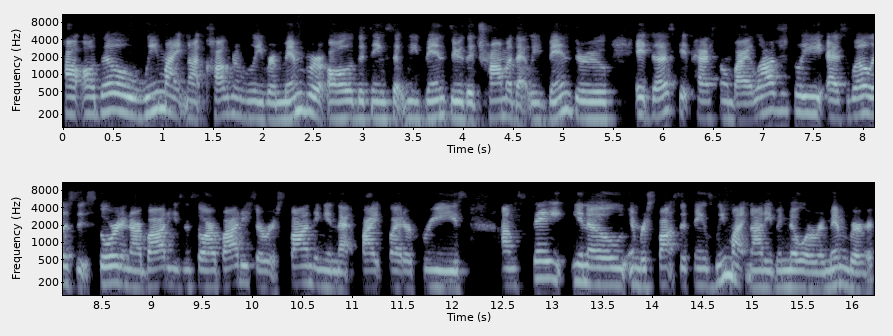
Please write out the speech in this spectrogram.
how, although we might not cognitively remember all of the things that we've been through, the trauma that we've been through, it does get passed on biologically as well as it's stored in our bodies. And so our bodies are responding in that fight, flight, or freeze um, state, you know, in response to things we might not even know or remember.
